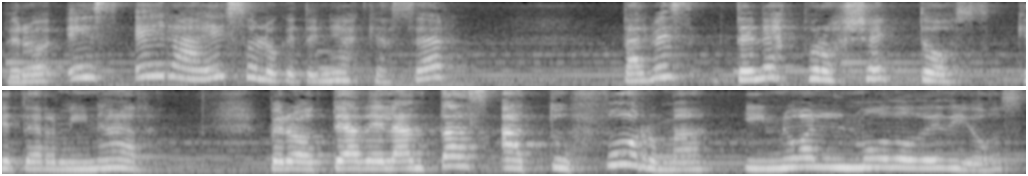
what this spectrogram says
Pero ¿es, ¿era eso lo que tenías que hacer? Tal vez tenés proyectos que terminar, pero te adelantas a tu forma y no al modo de Dios.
